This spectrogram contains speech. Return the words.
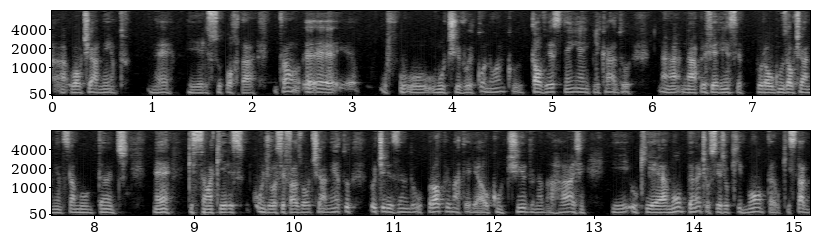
a, o alteamento né, e ele suportar. Então, é, o, o, motivo econômico talvez tenha implicado na, na, preferência por alguns alteamentos a montante, né, que são aqueles onde você faz o alteamento utilizando o próprio material contido na barragem e o que é a montante, ou seja, o que monta, o que está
